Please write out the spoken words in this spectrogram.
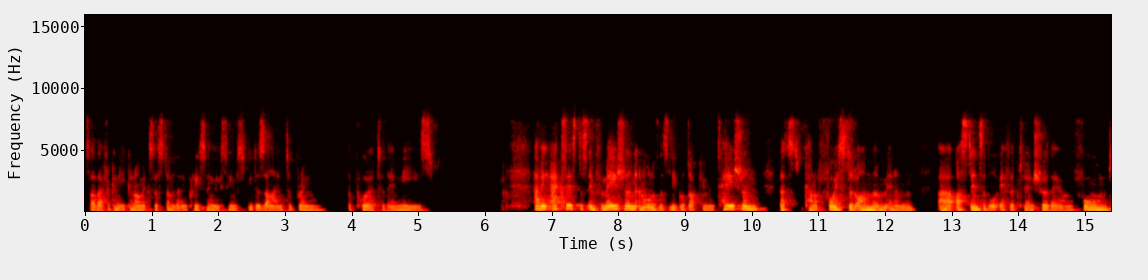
South African economic system that increasingly seems to be designed to bring the poor to their knees. Having access to this information and all of this legal documentation that's kind of foisted on them in an uh, ostensible effort to ensure they are informed,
